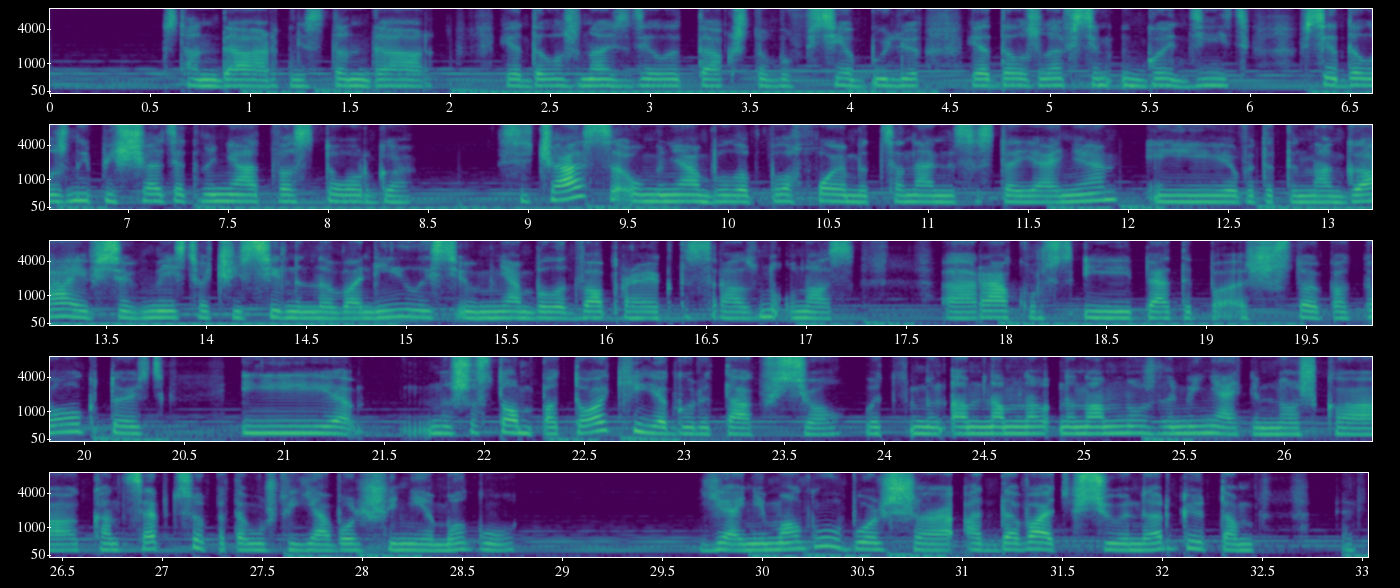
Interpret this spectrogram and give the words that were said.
Стандарт, не стандарт. Я должна сделать так, чтобы все были... Я должна всем угодить. Все должны пищать от меня от восторга. Сейчас у меня было плохое эмоциональное состояние, и вот эта нога, и все вместе очень сильно навалилось, и у меня было два проекта сразу. Ну, у нас э, ракурс и пятый, шестой поток, то есть и на шестом потоке я говорю, так, все, вот нам, нам, нам нужно менять немножко концепцию, потому что я больше не могу. Я не могу больше отдавать всю энергию там.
